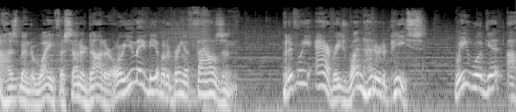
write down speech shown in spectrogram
a husband, a wife, a son or daughter, or you may be able to bring a thousand. But if we average 100 apiece, we will get a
